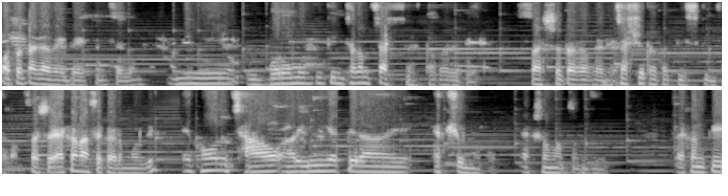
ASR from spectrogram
কত টাকা রেটে কিনছিলেন? আমি বড় মুরগি কিনছিলাম চারশো টাকা রেটে চারশো টাকা রেটে চারশো টাকা পিস কিনছিলাম। চারশো এখন আছে কার মুরগি? এখন ছাও আর ইন্ডিয়া প্রায় একশোর মতো। একশো মতন এখন কি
